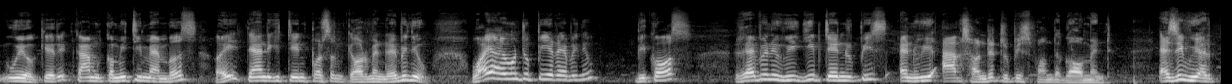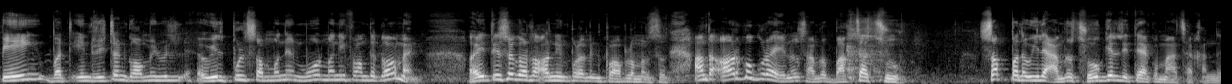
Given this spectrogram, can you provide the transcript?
उयो के अरे काम कमिटी मेम्बर्स है त्यहाँदेखि ten percent government revenue why I want to pay revenue because revenue we give 10 rupees and we ask 100 rupees from the government as if we are paying but in return government will pull some more money from the government है त्यसो गर्दा अनइम्प्लोइमेन्ट प्रब्लमहरू छ अन्त अर्को कुरा हेर्नुहोस् हाम्रो बाक्सा छु सबभन्दा उहिले हाम्रो छोगेलले त्यहाँको माछा खानु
